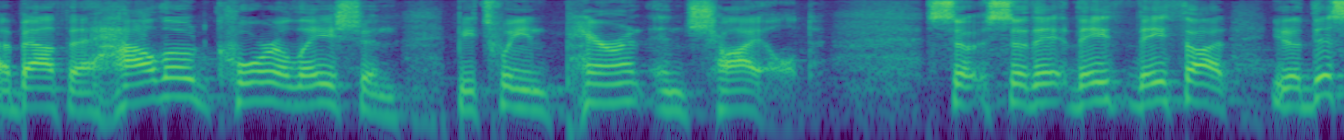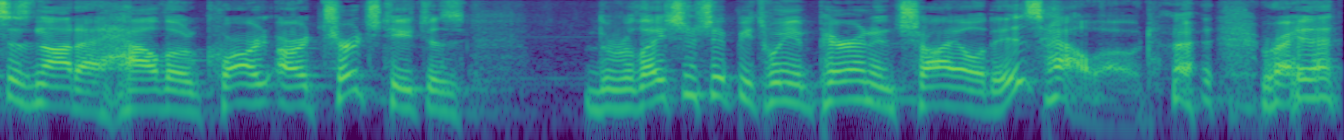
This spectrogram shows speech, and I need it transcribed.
about the hallowed correlation between parent and child. So, so they, they, they thought, you know, this is not a hallowed, our, our church teaches the relationship between parent and child is hallowed, right?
